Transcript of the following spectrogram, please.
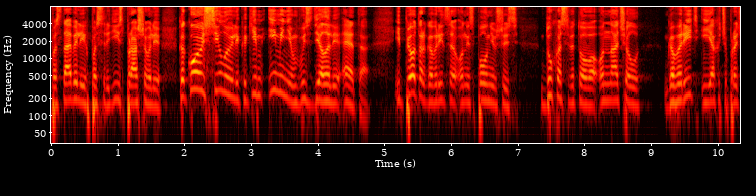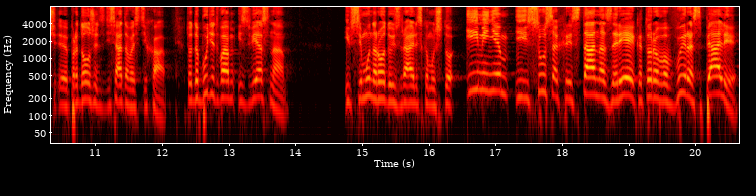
поставили их посреди и спрашивали, какую силу или каким именем вы сделали это? И Петр, говорится, он исполнившись Духа Святого, он начал говорить, и я хочу э, продолжить с 10 стиха. «То да будет вам известно и всему народу израильскому, что именем Иисуса Христа Назарея, которого вы распяли,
